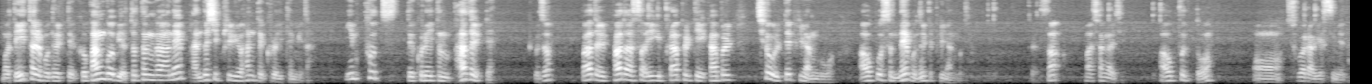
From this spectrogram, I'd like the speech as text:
뭐 데이터를 보낼 때 그 방법이 어떻든 간에 반드시 필요한 decorator입니다. input decorator는 받을 때, 그죠? 받을, 받아서 이 property 값을 채울 때 필요한 거고, 아웃풋은 내보낼 때 필요한 거죠. 그래서 마찬가지 아웃풋도 어, 추가를 하겠습니다.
